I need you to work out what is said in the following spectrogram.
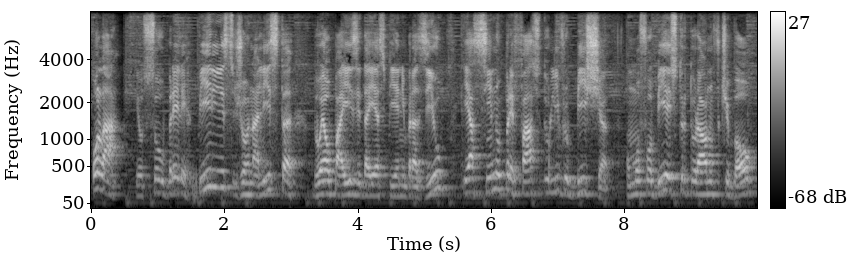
Olá, eu sou o Breler Pires, jornalista do El País e da ESPN Brasil e assino o prefácio do livro Bicha, Homofobia Estrutural no Futebol,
